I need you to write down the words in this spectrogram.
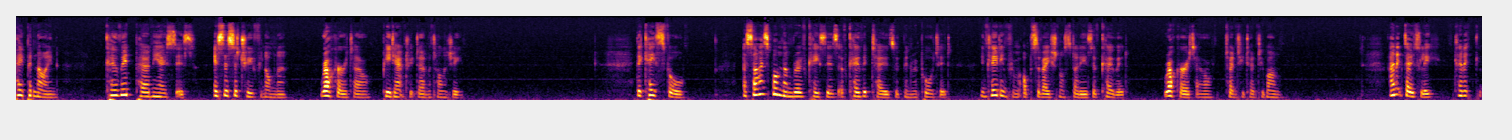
Paper 9 COVID perniosis. Is this a true phenomenon? Rocker et al., Pediatric Dermatology. The case for. A sizable number of cases of COVID toes have been reported, including from observational studies of COVID. Rocker et al., 2021. Anecdotally, clinic-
